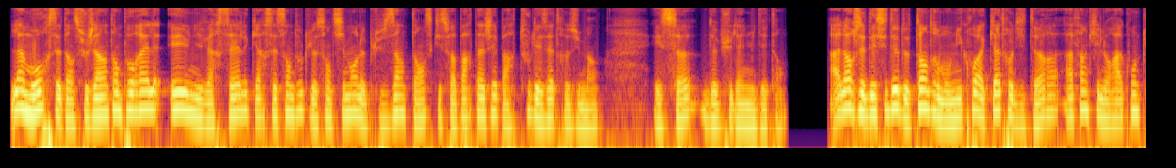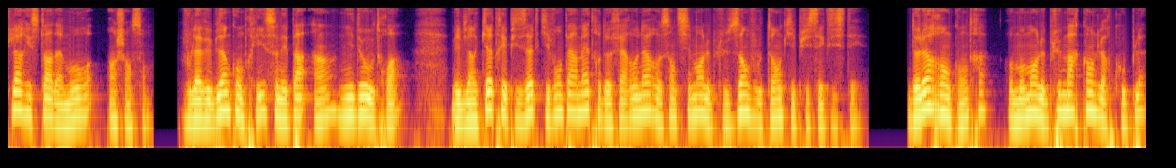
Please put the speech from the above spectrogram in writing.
L'amour, c'est un sujet intemporel et universel car c'est sans doute le sentiment le plus intense qui soit partagé par tous les êtres humains, et ce, depuis la nuit des temps. Alors j'ai décidé de tendre mon micro à quatre auditeurs afin qu'ils nous racontent leur histoire d'amour en chanson. Vous l'avez bien compris, ce n'est pas un, ni deux ou trois, mais bien quatre épisodes qui vont permettre de faire honneur au sentiment le plus envoûtant qui puisse exister. De leur rencontre, au moment le plus marquant de leur couple,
